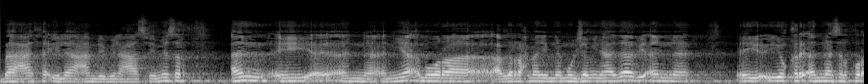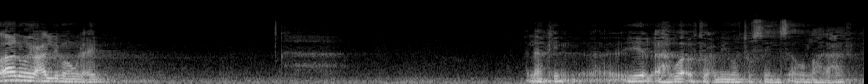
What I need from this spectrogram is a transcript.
بعث إلى عمرو بن العاص في مصر أن أن أن يأمر عبد الرحمن بن ملجم هذا بأن يقرئ الناس القرآن ويعلمهم العلم. لكن هي الأهواء تعمي وتصم نسأل الله العافية.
